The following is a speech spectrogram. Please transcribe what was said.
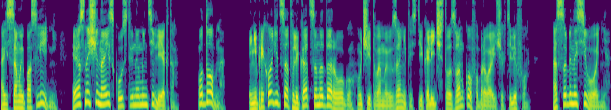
а из самой последней и оснащена искусственным интеллектом. Удобно. И не приходится отвлекаться на дорогу, учитывая мою занятость и количество звонков, обрывающих телефон. Особенно сегодня.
